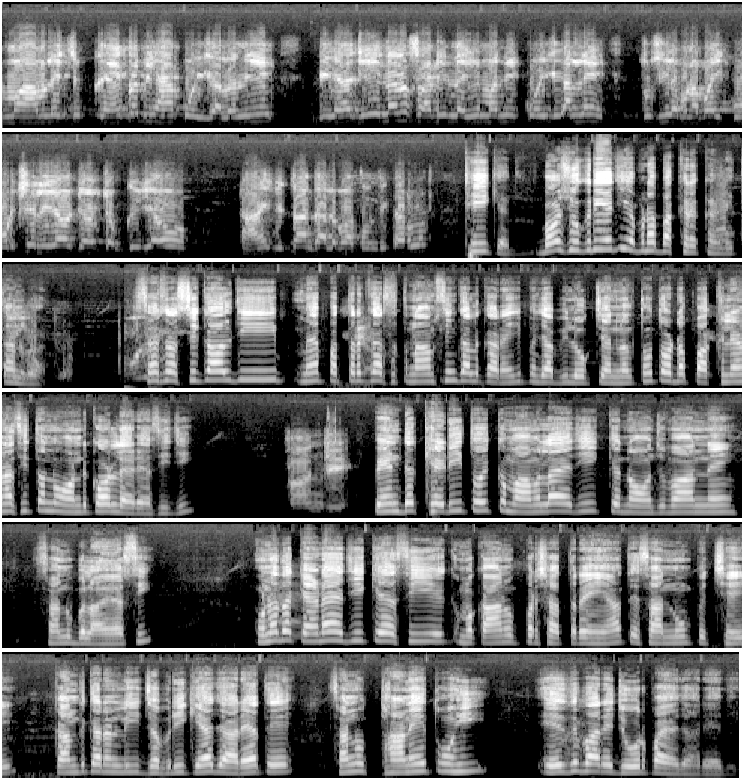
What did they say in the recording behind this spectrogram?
ਮਾਮਲੇ 'ਚ ਕਹਿ ਤਾ ਵੀ ਹਾਂ ਕੋਈ ਗੱਲ ਨਹੀਂ ਵੀ ਹਾਂ ਜੇ ਇਹਨਾਂ ਨੇ ਸਾਡੀ ਨਹੀਂ ਮੰਨੀ ਕੋਈ ਗੱਲ ਨਹੀਂ ਤੁਸੀਂ ਆਪਣਾ ਭਾਈ ਕੋਰਟ ਚਲੇ ਜਾਓ ਜਾਂ ਚੌਕੀ ਜਾਓ ਥਾਣੇ ਜਿੱਦਾਂ ਗੱਲਬਾਤ ਹੁੰਦੀ ਕਰ ਲਓ। ਠੀਕ ਹੈ ਜੀ ਬਹੁਤ ਸ਼ੁਕਰੀਆ ਜੀ ਆਪਣਾ ਪੱਖ ਰੱਖਣ ਲਈ ਧੰਨਵਾਦ। ਸਰ ਸਤਿ ਸ਼੍ਰੀ ਅਕਾਲ ਜੀ। ਮੈਂ ਪੱਤਰਕਾਰ ਸਤਨਾਮ ਸਿੰਘ ਗੱਲ ਕਰ ਰਿਹਾ ਜੀ ਪੰਜਾਬੀ ਲੋਕ ਚੈਨਲ ਤੋਂ। ਤੁਹਾਡਾ ਪੱਖ ਲੈਣਾ ਸੀ ਤੁਹਾਨੂੰ ਔਨ ਰਿਕਾਰਡ ਲੈ ਰਿਹਾ ਸੀ ਜੀ। ਹਾਂਜੀ। ਪਿੰਡ ਖੇੜੀ ਤੋਂ ਇੱਕ ਮਾਮਲਾ ਹੈ ਜੀ ਕਿ ਨੌਜਵਾਨ ਨੇ ਸਾਨੂੰ ਬੁਲਾਇਆ ਸੀ। ਉਹਨਾਂ ਦਾ ਕਹਿਣਾ ਹੈ ਜੀ ਕਿ ਅਸੀਂ ਇੱਕ ਮਕਾਨ ਉੱਪਰ ਛੱਤ ਰਹੇ ਹਾਂ ਤੇ ਸਾਨੂੰ ਪਿੱਛੇ ਕੰਧ ਕਰਨ ਲਈ ਜਬਰੀ ਕਿਹਾ ਜਾ ਰਿਹਾ ਤੇ ਸਾਨੂੰ ਥਾਣੇ ਤੋਂ ਹੀ ਇਸ ਦੇ ਬਾਰੇ ਜ਼ੋਰ ਪਾਇਆ ਜਾ ਰਿਹਾ ਜੀ।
